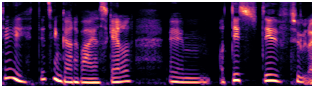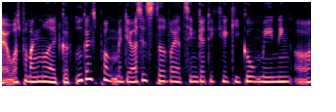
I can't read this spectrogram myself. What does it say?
det, det tænker jeg da bare, jeg skal. Øhm, og det, det føler jeg jo også på mange måder er et godt udgangspunkt, men det er også et sted, hvor jeg tænker, det kan give god mening at,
